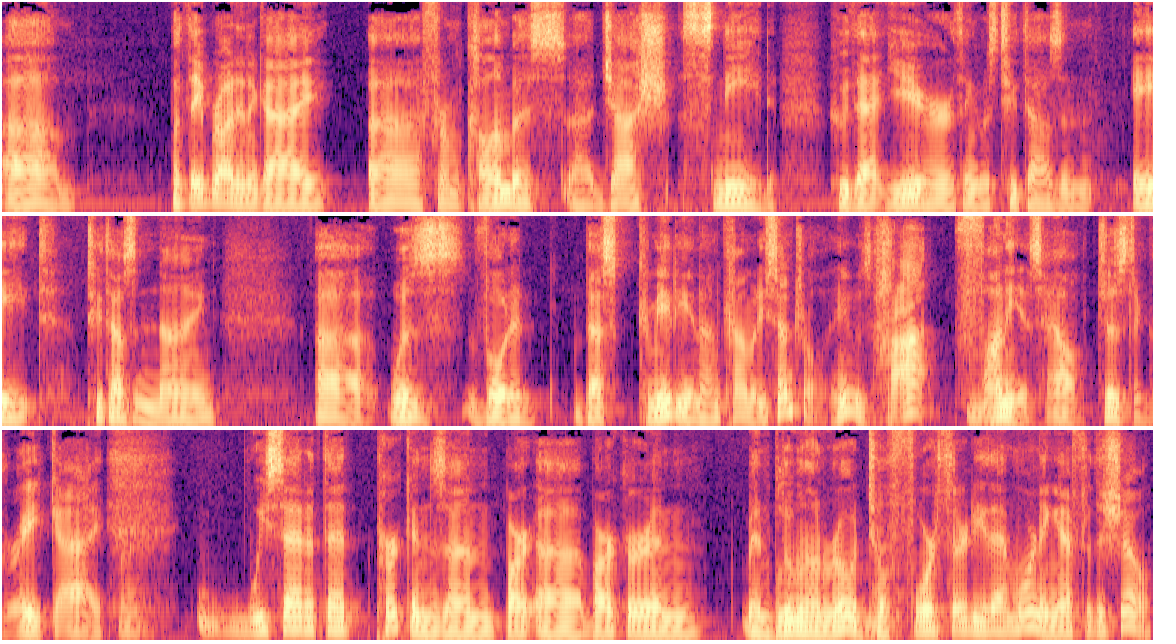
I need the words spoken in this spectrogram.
Um, but they brought in a guy uh, from Columbus, uh, Josh Sneed, who that year, I think it was 2008, 2009, uh, was voted best comedian on Comedy Central. He was hot, funny as hell, just a great guy. We sat at that Perkins on Bar- uh, Barker and and Bluemound Road till 4:30 that morning after the show,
